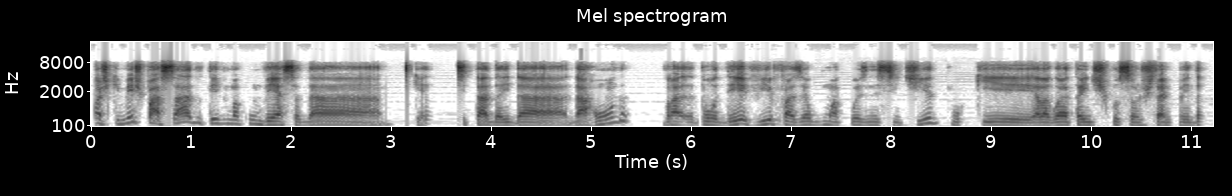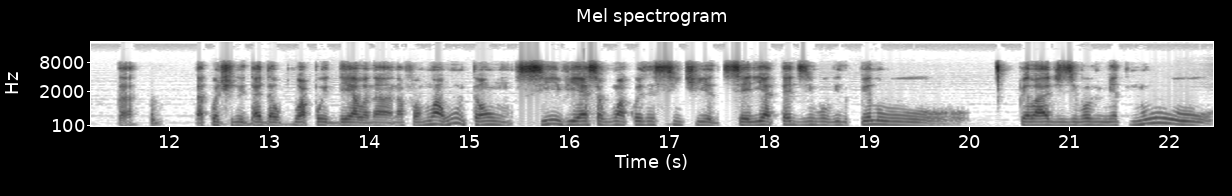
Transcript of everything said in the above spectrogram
Acho que mês passado teve uma conversa da que é citada aí da, da Honda, poder vir fazer alguma coisa nesse sentido, porque ela agora está em discussão justamente da, da, da continuidade do, apoio dela na, na, Fórmula 1. Então, se viesse alguma coisa nesse sentido, seria até desenvolvido pelo pela área de desenvolvimento no,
